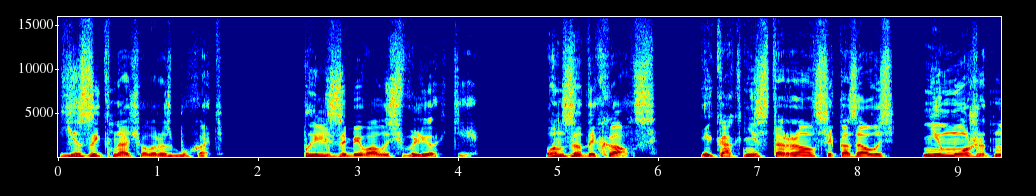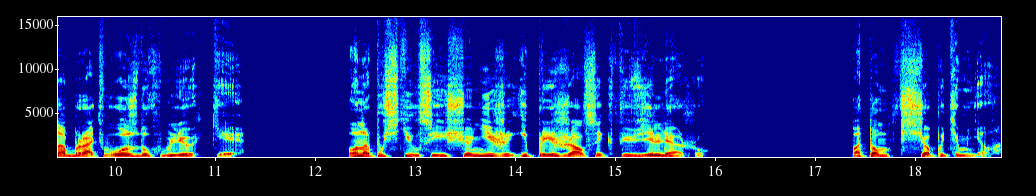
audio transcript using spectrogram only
Язык начал разбухать. Пыль забивалась в легкие. Он задыхался, и, как ни старался, казалось, не может набрать воздух в легкие. Он опустился еще ниже и прижался к фюзеляжу. Потом все потемнело.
